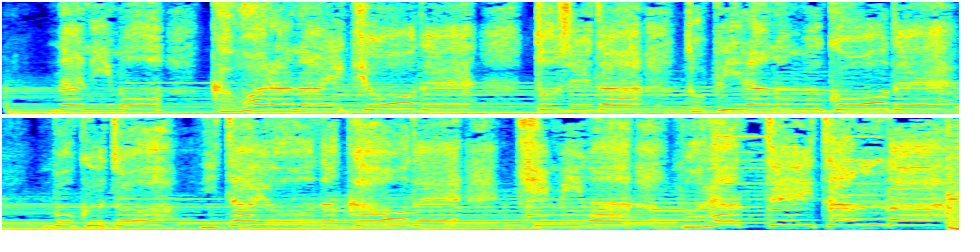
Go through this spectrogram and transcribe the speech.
何も変わらない今日で閉じた扉の向こうで僕と似たような顔で君は笑っていたんだ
